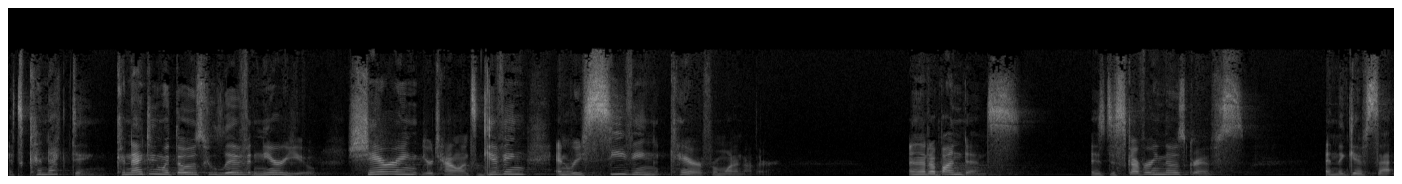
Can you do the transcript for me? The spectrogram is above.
it's connecting, connecting with those who live near you, sharing your talents, giving and receiving care from one another. And that abundance is discovering those gifts and the gifts that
